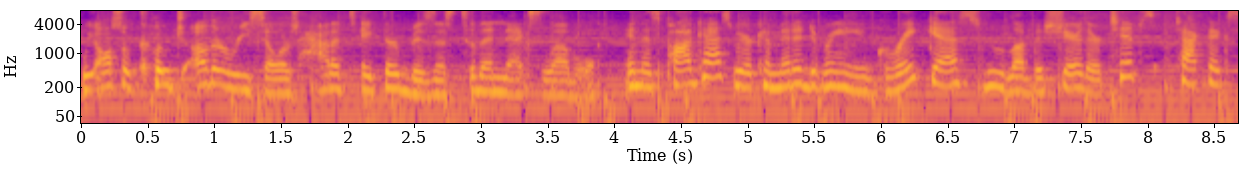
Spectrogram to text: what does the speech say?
we also coach other resellers how to take their business to the next level. In this podcast, we are committed to bringing you great guests who love to share their tips, tactics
